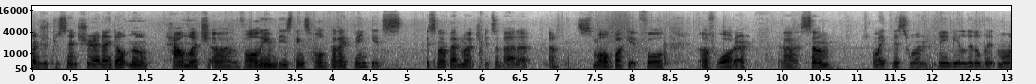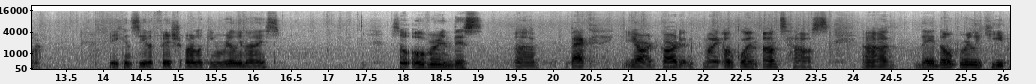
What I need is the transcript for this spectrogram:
hundred percent sure, and I don't know how much uh, volume these things hold, but I think it's it's not that much. It's about a, a small bucket full of water. Uh, some, like this one, maybe a little bit more. You can see the fish are looking really nice. So over in this uh, backyard garden, my uncle and aunt's house, uh, they don't really keep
